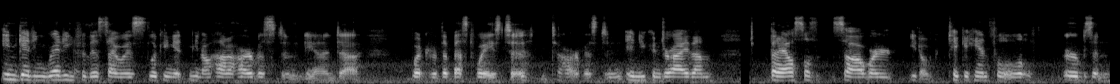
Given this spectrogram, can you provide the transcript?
in getting ready for this, I was looking at, you know, how to harvest and, and uh, what are the best ways to, to harvest and, and you can dry them. But I also saw where, you know, take a handful of little herbs and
